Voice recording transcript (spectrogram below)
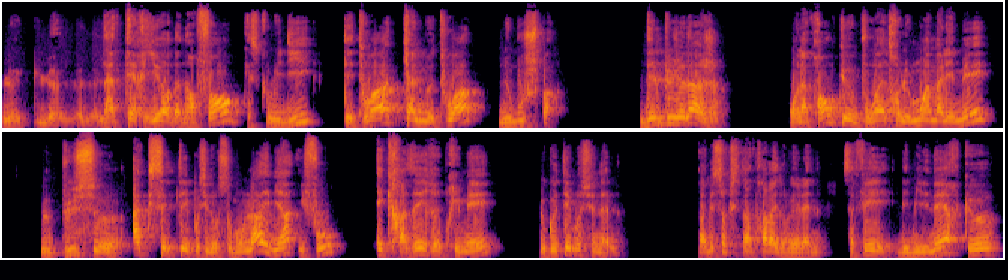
l'intérieur d'un enfant, qu'est-ce qu'on lui dit? Tais-toi, calme-toi, ne bouge pas. Dès le plus jeune âge, on apprend que pour être le moins mal aimé, le plus euh, accepté possible dans ce monde-là, eh bien, il faut écraser, réprimer le côté émotionnel. Bien sûr que c'est un travail dans Hélène. Ça fait des millénaires que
